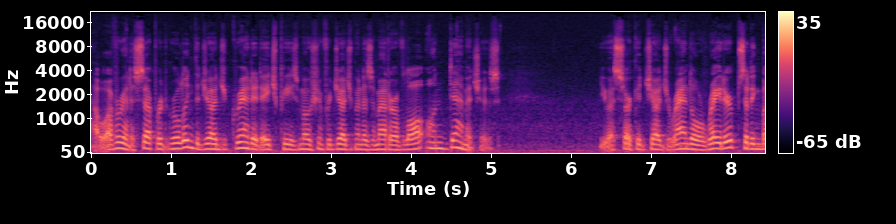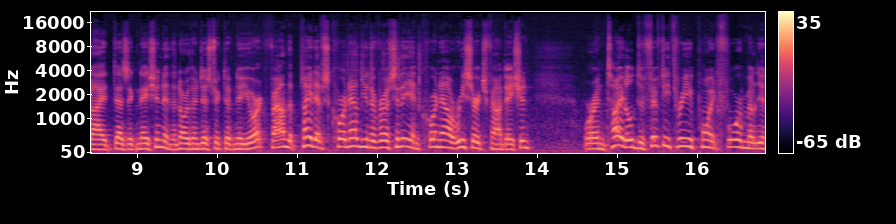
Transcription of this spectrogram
However, in a separate ruling, the judge granted HP's motion for judgment as a matter of law on damages. U.S. Circuit Judge Randall Rader, sitting by designation in the Northern District of New York, found that plaintiffs Cornell University and Cornell Research Foundation were entitled to $53.4 million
